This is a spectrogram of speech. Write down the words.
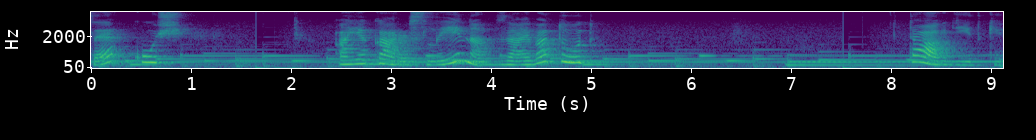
це кущ. А яка рослина зайва тут? Так, дітки,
